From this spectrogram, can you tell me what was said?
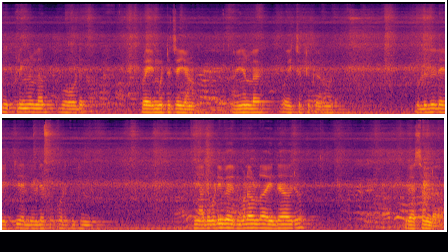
നിക്ലിങ്ങുള്ള ബോർഡ് ഫ്രെയിം ഇട്ട് ചെയ്യണം. അതിനുള്ള ഒഴിച്ചിട്ടിരിക്കുകയാണ് ഇവിടെ ഉള്ളിൽ ലൈറ്റ് എൽ ഇ ഡി ഒക്കെ കൊടുത്തിട്ടുണ്ട്. ഇനി അതുകൂടി വരുമ്പോഴേ ഉള്ളൂ അതിന്റെ ആ ഒരു രസം ഉണ്ടാവുക.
